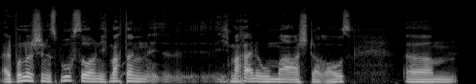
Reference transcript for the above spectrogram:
ein wunderschönes Buch so und ich mache dann, äh, ich mache eine Hommage daraus. Ähm,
